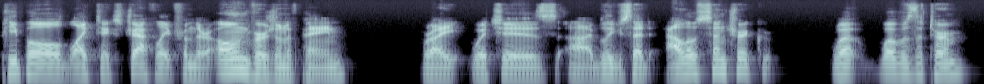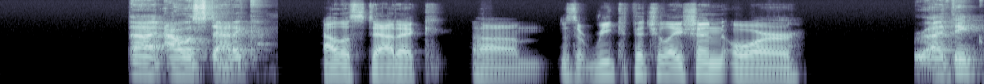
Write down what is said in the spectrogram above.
people like to extrapolate from their own version of pain right? Which is, uh, I believe you said allocentric. What what was the term? Uh, allostatic. Allostatic. Um, is it recapitulation or? I think.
